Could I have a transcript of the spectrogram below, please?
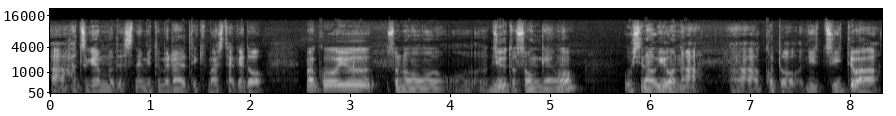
あ発言もですね認められてきましたけど、まあ、こういうその自由と尊厳を失うようなあことについては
